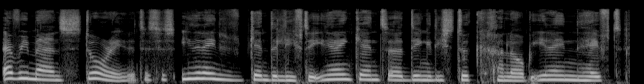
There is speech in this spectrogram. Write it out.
every man's story. Het is dus, iedereen kent de liefde. Iedereen kent uh, dingen die stuk gaan lopen. Iedereen heeft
